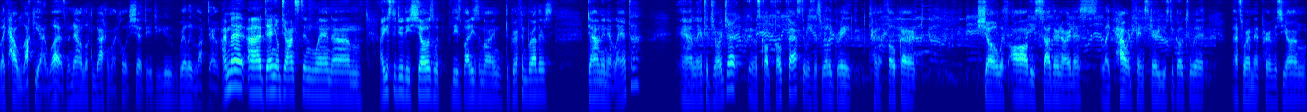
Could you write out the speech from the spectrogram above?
like how lucky I was. But now looking back, I'm like, holy shit, dude, you really lucked out. I met uh, Daniel Johnston when um, I used to do these shows with these buddies of mine, the Griffin brothers, down in Atlanta, Atlanta, Georgia. It was called Folk Fest. It was this really great kind of folk art show with all these southern artists. Like Howard Finster used to go to it. That's where I met Purvis Young.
